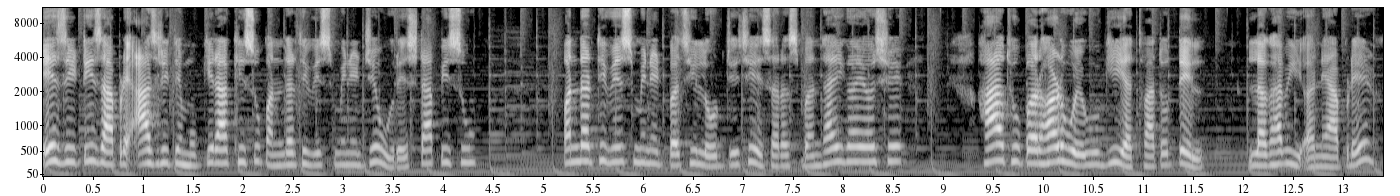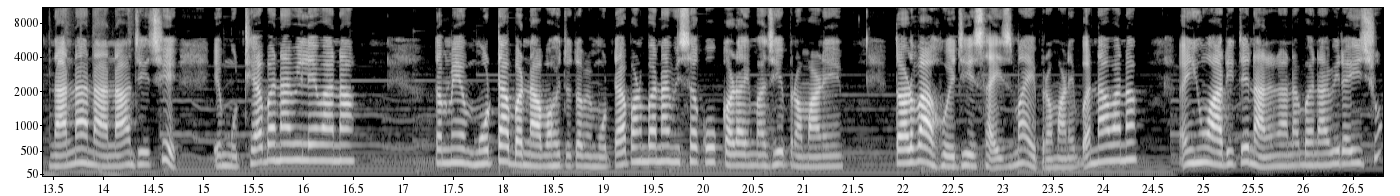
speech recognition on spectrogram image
એઝ ઇટ ઇઝ આપણે આ જ રીતે મૂકી રાખીશું. પંદરથી વીસ મિનિટ જેવું રેસ્ટ આપીશું. પંદરથી વીસ મિનિટ પછી લોટ જે છે એ સરસ બંધાઈ ગયો છે. હાથ ઉપર હળવું એવું ઘી અથવા તો તેલ લગાવી અને આપણે નાના નાના જે છે એ મુઠિયા બનાવી લેવાના. તમે મોટા બનાવવા હોય તો તમે મોટા પણ બનાવી શકો. કડાઈમાં જે પ્રમાણે તળવા હોય જે સાઇઝમાં એ પ્રમાણે બનાવવાના. અહીં હું આ રીતે નાના નાના બનાવી રહી છું.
